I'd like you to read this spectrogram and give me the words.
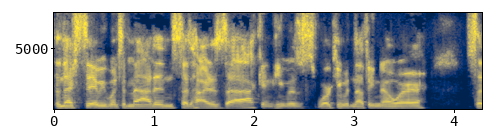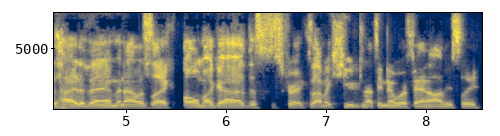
the next day we went to Madden, said hi to Zakk, and he was working with Nothing Nowhere. Said hi to them, and I was like, "Oh my god, this is great!" Because I'm a huge Nothing Nowhere fan, obviously.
